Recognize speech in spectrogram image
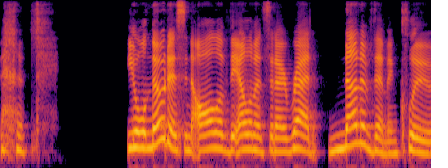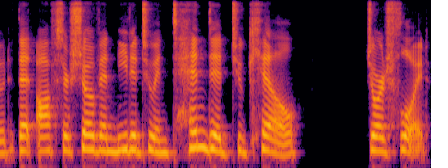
you'll notice in all of the elements that I read, none of them include that Officer Chauvin needed to intended to kill George Floyd.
